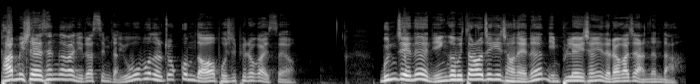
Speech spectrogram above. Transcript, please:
반 미셸의 생각은 이렇습니다. 이 부분을 조금 더 보실 필요가 있어요. 문제는 임금이 떨어지기 전에는 인플레이션이 내려가지 않는다.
